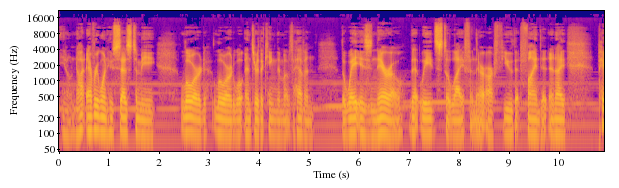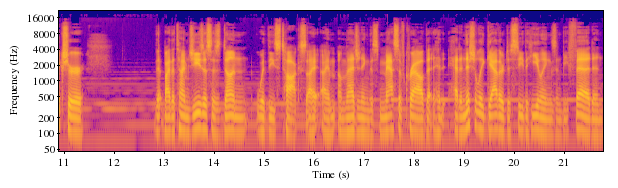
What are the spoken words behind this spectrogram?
you know, not everyone who says to me, "Lord, Lord," will enter the kingdom of heaven. The way is narrow that leads to life, and there are few that find it. And I picture that by the time Jesus is done with these talks, I, am imagining this massive crowd that had, had initially gathered to see the healings and be fed and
